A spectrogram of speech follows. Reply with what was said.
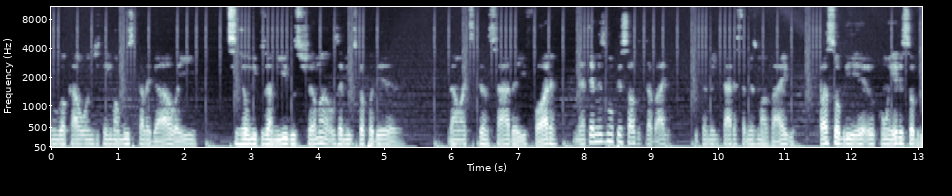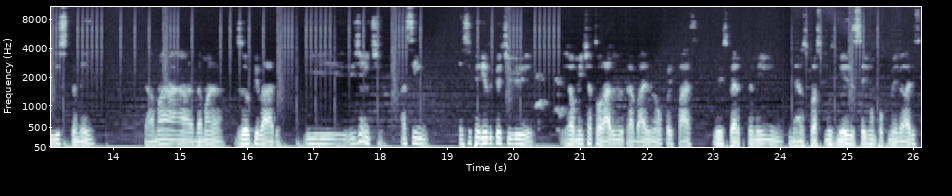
num local onde tem uma música legal aí, se reunir com os amigos, chama os amigos para poder dar uma descansada aí fora, né? até mesmo o pessoal do trabalho, que também tá nessa mesma vibe, fala sobre, com eles sobre isso também, dá uma, dá uma desorpilada. E, gente, assim, esse período que eu tive realmente atolado no trabalho não foi fácil. Eu espero que também né, os próximos meses sejam um pouco melhores.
